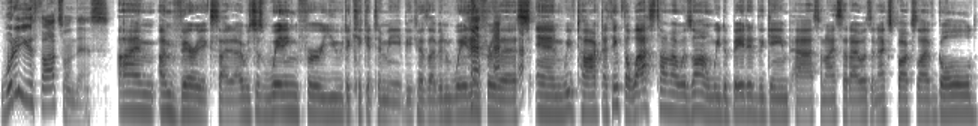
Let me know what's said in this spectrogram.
What are your thoughts on this? I'm I'm very excited. I was just waiting for you to kick it to me because I've been waiting for this and we've talked I think the last time I was on we debated the Game Pass and I said I was an Xbox Live Gold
